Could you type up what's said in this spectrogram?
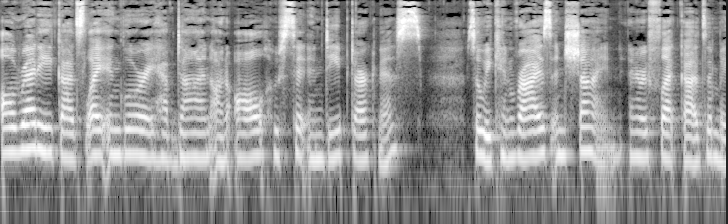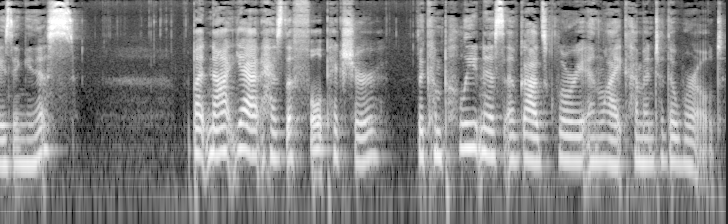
Already, God's light and glory have dawned on all who sit in deep darkness, so we can rise and shine and reflect God's amazingness. But not yet has the full picture, the completeness of God's glory and light come into the world.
